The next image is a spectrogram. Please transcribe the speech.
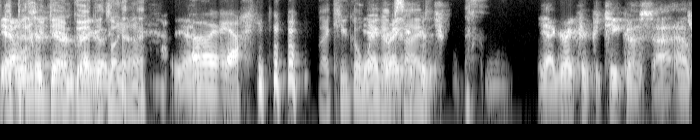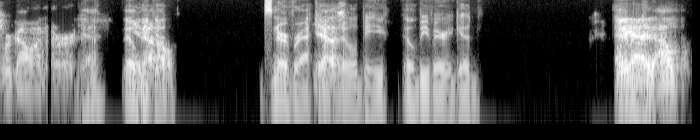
we'll better be damn good. That's all you know. Yeah. Oh yeah. like you go yeah, wait Greg outside. Could, yeah, Greg could critique us uh, as we're going, or yeah, it'll be know. It's nerve wracking, yeah, but it'll be it'll be very good. Well, yeah, I'll.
